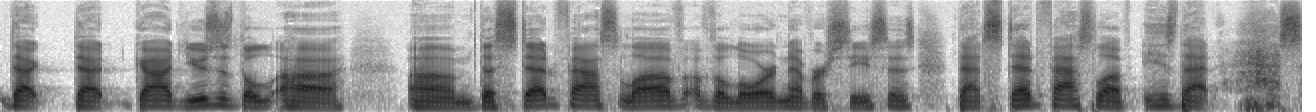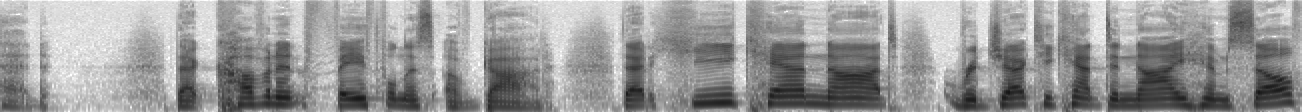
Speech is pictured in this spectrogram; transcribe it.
that, that God uses, the, uh, um, the steadfast love of the Lord never ceases. That steadfast love is that hesed that covenant faithfulness of God, that he cannot reject, he can't deny himself,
